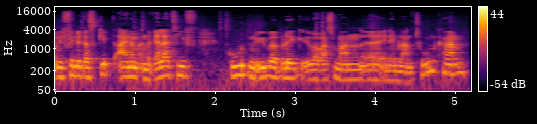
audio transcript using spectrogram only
und ich finde, das gibt einem einen relativ guten Überblick über was man äh, in dem Land tun kann.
